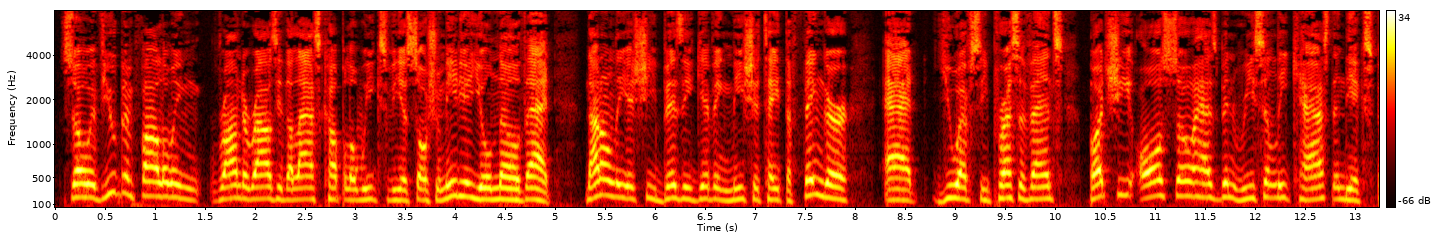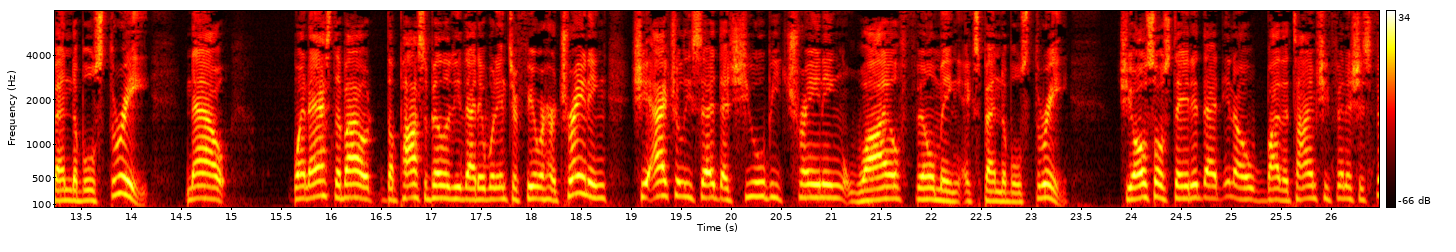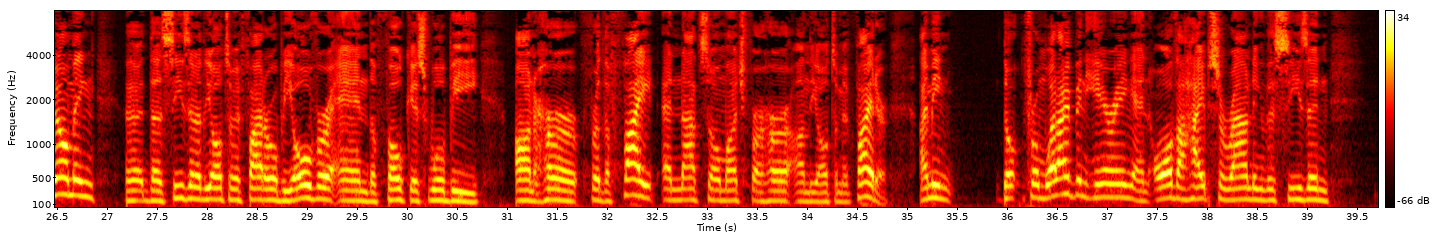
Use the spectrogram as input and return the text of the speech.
So if you've been following Ronda Rousey the last couple of weeks via social media, you'll know that not only is she busy giving Miesha Tate the finger at UFC press events, but she also has been recently cast in The Expendables 3. Now, when asked about the possibility that it would interfere with her training, she actually said that she will be training while filming Expendables 3. She also stated that, you know, by the time she finishes filming, uh, the season of The Ultimate Fighter will be over and the focus will be on her for the fight and not so much for her on The Ultimate Fighter. I mean, th- from what I've been hearing and all the hype surrounding this season,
